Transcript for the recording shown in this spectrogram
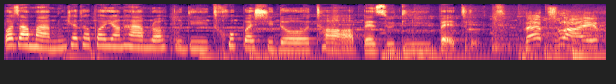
بازم ممنون که تا پایان همراه بودید خوب باشید و تا به زودی بدرود That's life.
